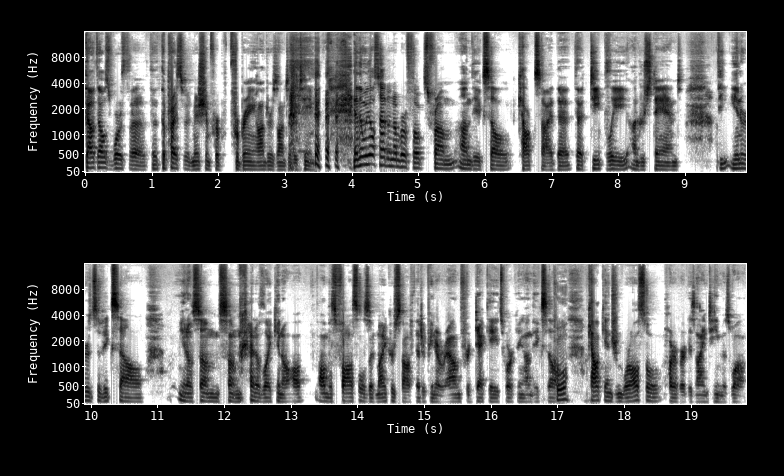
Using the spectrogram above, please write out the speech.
that, that was worth the, the, the price of admission for for bringing Anders onto the team. and then we also had a number of folks from on the Excel calc side that that deeply understand the innards of Excel, you know some some kind of like you know all, almost fossils at Microsoft that have been around for decades working on the Excel Cool. calc engine were also part of our design team as well.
